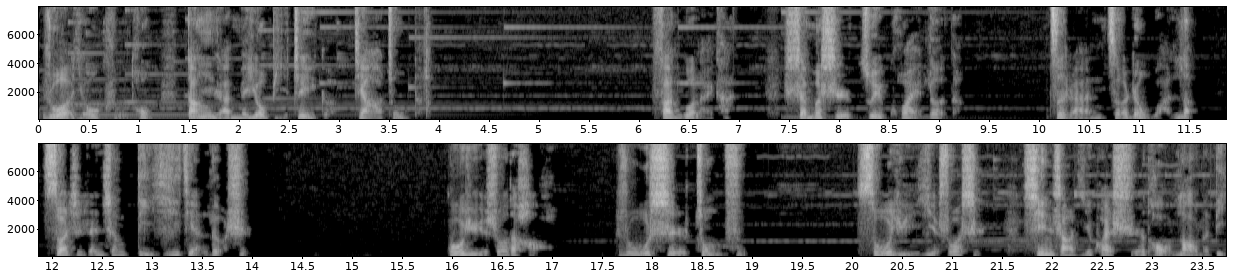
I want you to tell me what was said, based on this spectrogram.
若有苦痛，当然没有比这个加重的了。翻过来看，什么是最快乐呢？自然责任完了，算是人生第一件乐事。古语说得好：“如释重负。”俗语一说是心上一块石头落了地。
